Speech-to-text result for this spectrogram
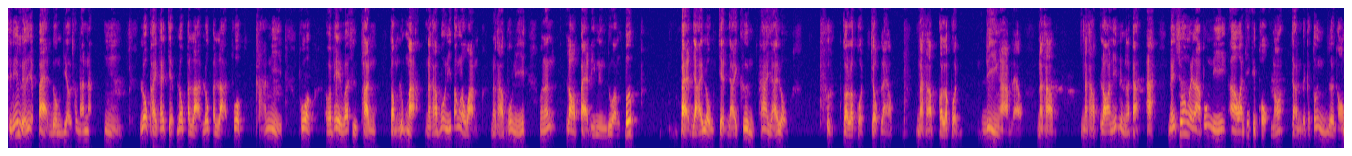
ทีนี้เหลือแปดดวงเดียวเท่านั้นอะ อืมโรคภัยไข้เจ็บโรคประหลาดโรคประหลาดพวก ขาหนีบ พวกประเภทว่าสืบพันธุ์ต่อมลูกหมากนะครับ พวกนี้ต้องระวังนะครับ พวกนี้เพราะนั้นรอแปดอีกหนึ่งดวงปุ๊บแปดย้ายลงเจ็ดย้ายขึ้นห้าย้ายลงกรกฎจบแล้วนะครับ กรกฎดีงามแล้วนะครับนะครับรอนิดนึงแล้วกันอะในช่วงเวลาพรุ่งนี้อ่าวันที่ 16 เนาะจันไปกระตุ้นเดือนของ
